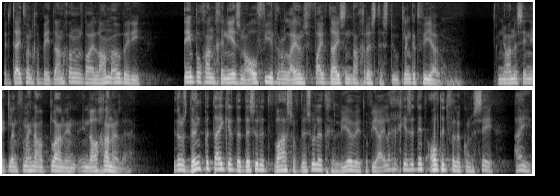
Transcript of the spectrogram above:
By die tyd van gebed, dan gaan ons daai lam ou by die tempel gaan genees en 'n halfuur dan lei ons 5000 na Christus toe. Klink dit vir jou? En Johannes sê nee, klink vir my na 'n plan en en daar gaan hulle. Weet ons dink baie keer dat dis hoe dit was of dis hoe hulle dit geleef het of die Heilige Gees het net altyd vir hulle kom sê, "Hey,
